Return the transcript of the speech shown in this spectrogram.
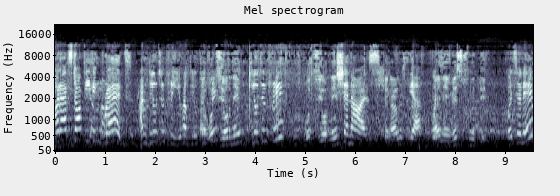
But I've stopped eating bread. I'm gluten free. You have gluten Uh, free? what's your name? gluten free? What's your name? Shenaz. Shanalis? Yeah. My name is Snuddin. what's your name?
